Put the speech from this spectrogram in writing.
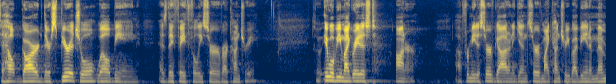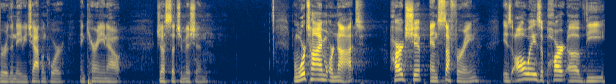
to help guard their spiritual well being as they faithfully serve our country. So it will be my greatest honor uh, for me to serve God and again serve my country by being a member of the Navy Chaplain Corps and carrying out just such a mission. In wartime or not, hardship and suffering is always a part of the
